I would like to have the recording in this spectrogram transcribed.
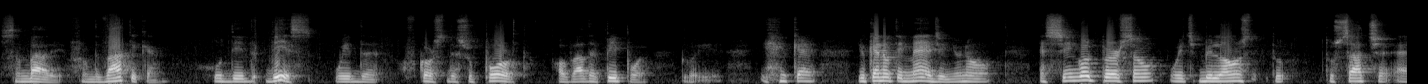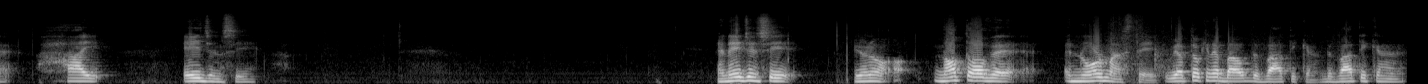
somebody from the Vatican who did this with, the, of course, the support of other people, you- can you cannot imagine, you know, a single person which belongs to to such a, a high agency an agency, you know, not of a, a normal state. We are talking about the Vatican. The Vatican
